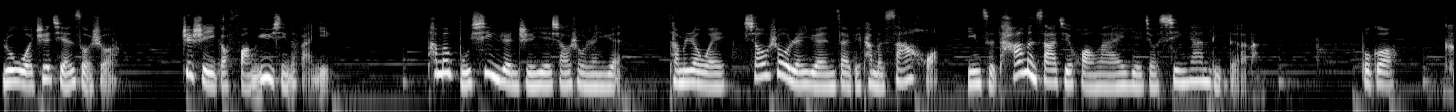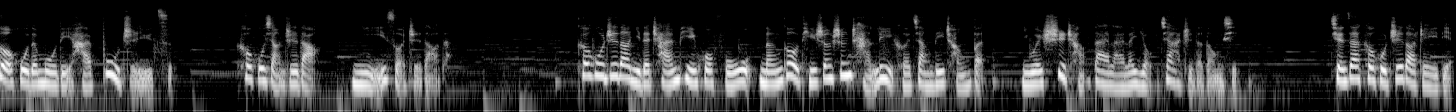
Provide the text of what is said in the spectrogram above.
如我之前所说。这是一个防御性的反应，他们不信任职业销售人员，他们认为销售人员在对他们撒谎，因此他们撒起谎来也就心安理得了。不过，客户的目的还不止于此，客户想知道你所知道的。客户知道你的产品或服务能够提升生产力和降低成本，你为市场带来了有价值的东西。潜在客户知道这一点，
